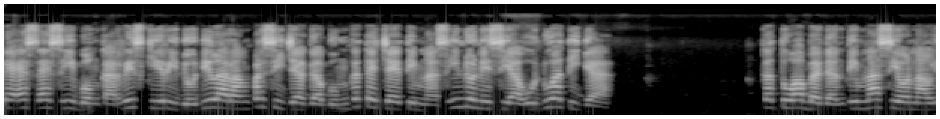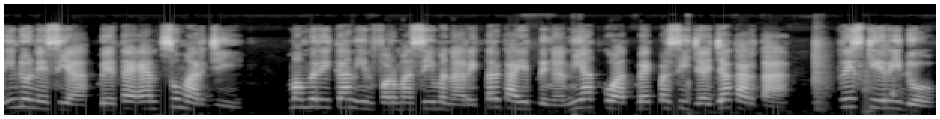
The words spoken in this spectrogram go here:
PSSI bongkar Rizky Ridho dilarang Persija gabung ke TC Timnas Indonesia U23. Ketua Badan Tim Nasional Indonesia, BTN, Sumarji, memberikan informasi menarik terkait dengan niat kuat bek Persija Jakarta, Rizky Ridho,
